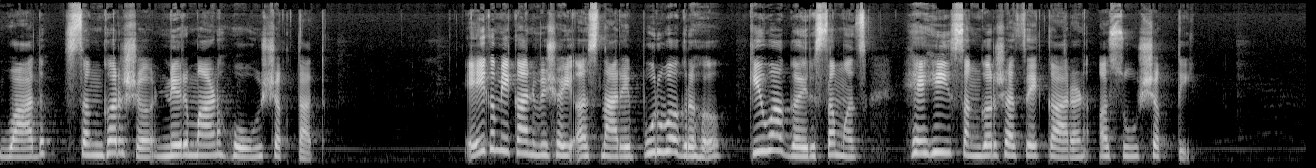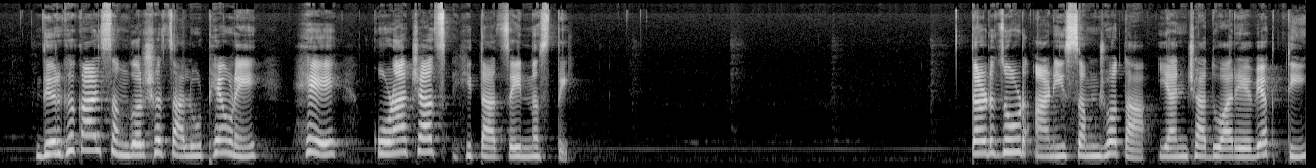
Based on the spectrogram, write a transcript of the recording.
वाद संघर्ष निर्माण होऊ शकतात. एकमेकांविषयी असणारे पूर्वग्रह किंवा गैरसमज हेही संघर्षाचे कारण असू शकते. दीर्घकाळ संघर्ष चालू ठेवणे हे कोणाच्याच हिताचे नसते. तडजोड आणि समझोता यांच्याद्वारे व्यक्ती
